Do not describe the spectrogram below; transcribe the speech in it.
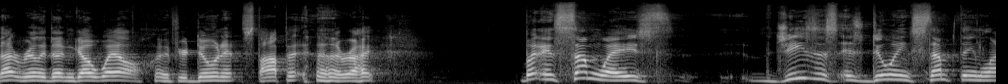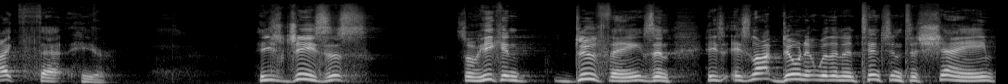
that really doesn't go well. If you're doing it, stop it, right? But in some ways, Jesus is doing something like that here. He's Jesus, so he can do things, and he's, he's not doing it with an intention to shame,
